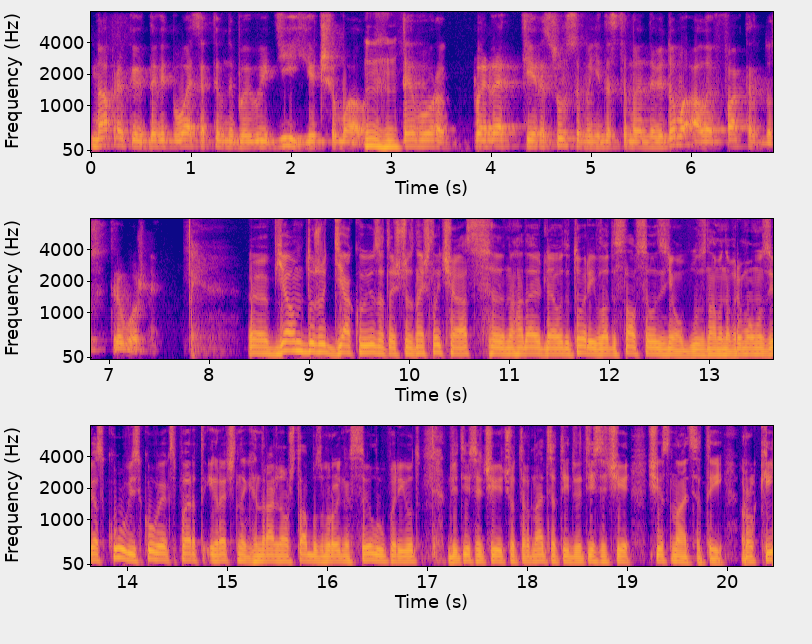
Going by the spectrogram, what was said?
напрямки, де відбуваються активні бойові дії, є чимало. Мгм. Де ворог бере ті ресурси, мені достеменно невідомо, але фактор досить тривожний. Е, Я вам дуже дякую за те, що знайшли час. Е, Нагадаю для аудиторії Владислав Селезньов був з нами на прямому зв'язку. Військовий експерт і речник Генерального штабу збройних сил у період 2014-2016 роки.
